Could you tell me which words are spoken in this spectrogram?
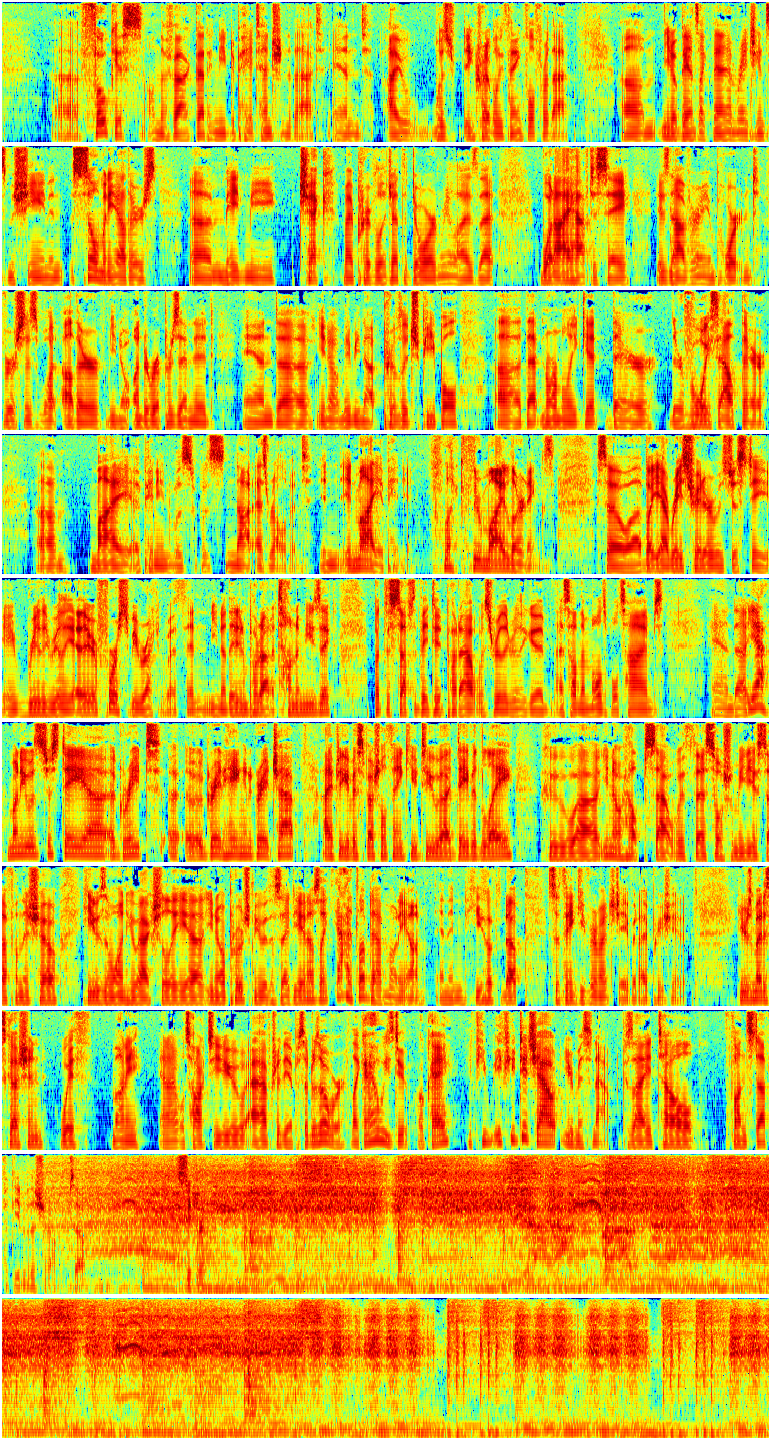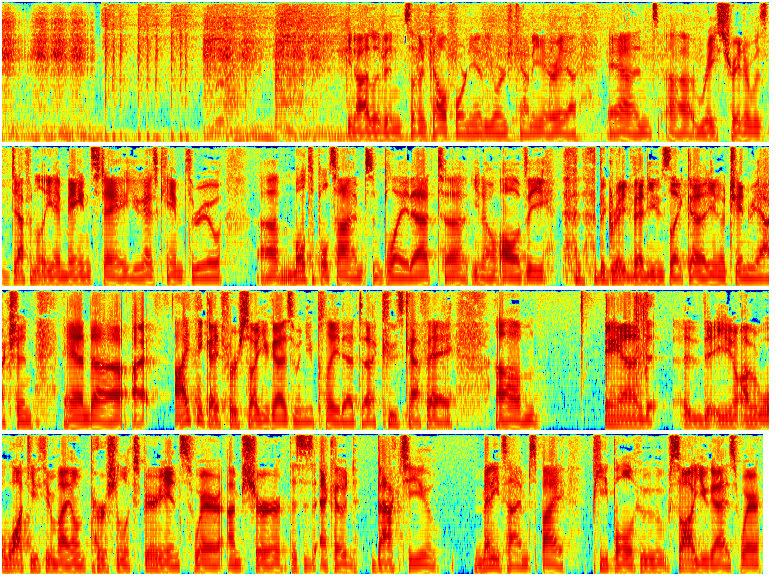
uh, focus on the fact that I need to pay attention to that. And I was incredibly thankful for that. Um, you know, bands like them, Rage Against the Machine, and so many others uh, made me check my privilege at the door and realize that what I have to say is not very important versus what other, you know, underrepresented and, uh, you know, maybe not privileged people uh, that normally get their, their voice out there. Um, my opinion was was not as relevant in in my opinion like through my learnings. So uh, but yeah race traitor was just a, a really really a force to be reckoned with. And you know they didn't put out a ton of music but the stuff that they did put out was really really good. I saw them multiple times and uh, yeah, Mani was just a uh, a great a, great hang and a great chat. I have to give a special thank you to uh, David Lay, who uh, you know helps out with social media stuff on the show. He was the one who actually you know approached me with this idea, and I was like, yeah, I'd love to have Mani on. And then he hooked it up. So thank you very much, David. I appreciate it. Here's my discussion with Mani, and I will talk to you after the episode is over, like I always do. Okay, if you if you ditch out, you're missing out because I tell fun stuff at the end of the show. So stick around. You know, I live in Southern California, the Orange County area, and uh, Race Trader was definitely a mainstay. You guys came through uh, multiple times and played at uh, you know all of the the great venues like uh, you know Chain Reaction, and uh, I I think I first saw you guys when you played at uh, Koo's Cafe. Um, and the, you know, I will walk you through my own personal experience where I'm sure this is echoed back to you many times by people who saw you guys where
